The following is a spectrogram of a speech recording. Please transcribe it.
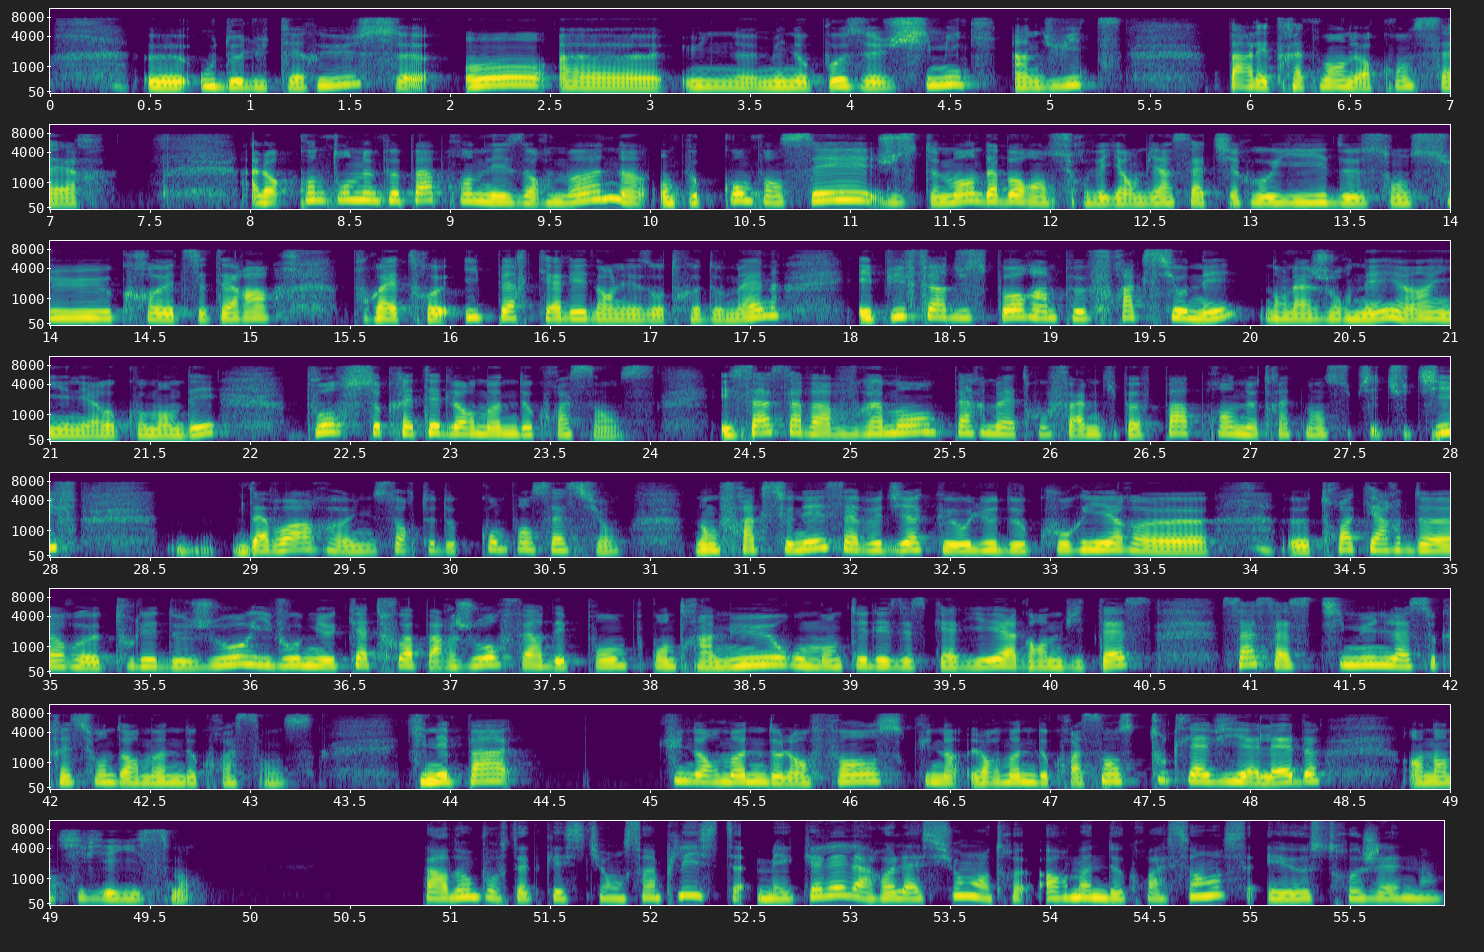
euh, ou de l'utérus, ont euh, une ménopause chimique induite par les traitements de leur cancer alors, quand on ne peut pas prendre les hormones, on peut compenser justement d'abord en surveillant bien sa thyroïde, son sucre, etc., pour être hyper calé dans les autres domaines, et puis faire du sport un peu fractionné dans la journée, hein, il est recommandé, pour secréter de l'hormone de croissance. Et ça, ça va vraiment permettre aux femmes qui peuvent pas prendre le traitement substitutif d'avoir une sorte de compensation. Donc, fractionné, ça veut dire qu'au lieu de courir euh, euh, trois quarts d'heure euh, tous les deux jours, il vaut mieux quatre fois par jour faire des pompes contre un mur ou monter les escaliers à grande vitesse. Ça, ça stimule la sécrétion d'hormones de croissance, qui n'est pas qu'une hormone de l'enfance, qu'une hormone de croissance. Toute la vie, elle aide en anti-vieillissement. Pardon pour cette question simpliste, mais quelle est la relation entre hormones de croissance et œstrogènes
